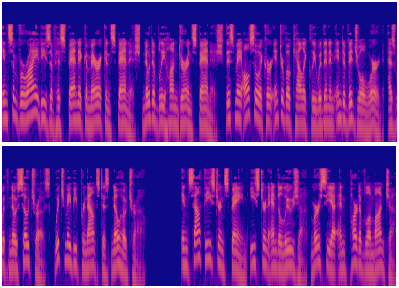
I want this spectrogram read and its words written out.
In some varieties of Hispanic American Spanish notably Honduran Spanish this may also occur intervocalically within an individual word, as with nosotros, which may be pronounced as nojotro. In southeastern Spain eastern Andalusia, Murcia and part of La Mancha,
